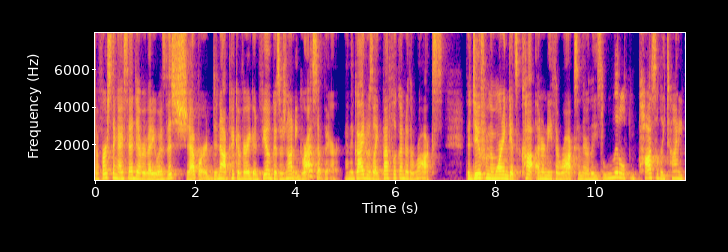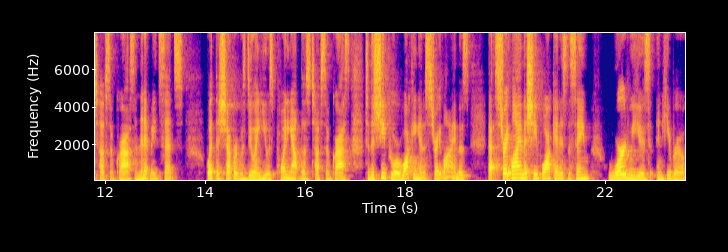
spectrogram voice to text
the first thing I said to everybody was, This shepherd did not pick a very good field because there's not any grass up there. And the guide was like, Beth, look under the rocks. The dew from the morning gets caught underneath the rocks, and there are these little, possibly tiny tufts of grass. And then it made sense what the shepherd was doing. He was pointing out those tufts of grass to the sheep who were walking in a straight line. Those, that straight line that sheep walk in is the same word we use in Hebrew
